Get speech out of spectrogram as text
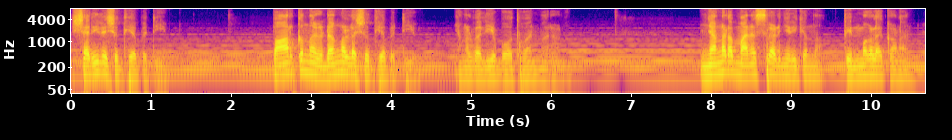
ശരീരശുദ്ധിയെപ്പറ്റിയും പാർക്കുന്ന ഇടങ്ങളുടെ ശുദ്ധിയെപ്പറ്റിയും ഞങ്ങൾ വലിയ ബോധവാന്മാരാണ്. ഞങ്ങളുടെ മനസ്സിലടിഞ്ഞിരിക്കുന്ന തിന്മകളെ കാണാൻ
